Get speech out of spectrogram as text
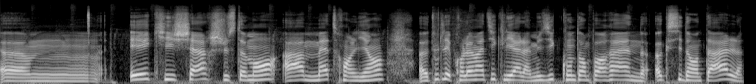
euh, et qui cherchent justement à mettre en lien toutes les problématiques liées à la musique contemporaine occidentale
